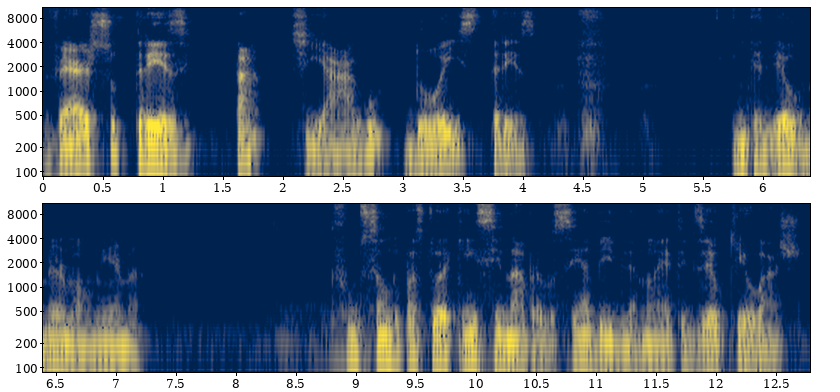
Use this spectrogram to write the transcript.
verso 13, tá? Tiago 2, 13. Entendeu, meu irmão, minha irmã? Função do pastor aqui é ensinar para você a Bíblia, não é te dizer o que eu acho.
